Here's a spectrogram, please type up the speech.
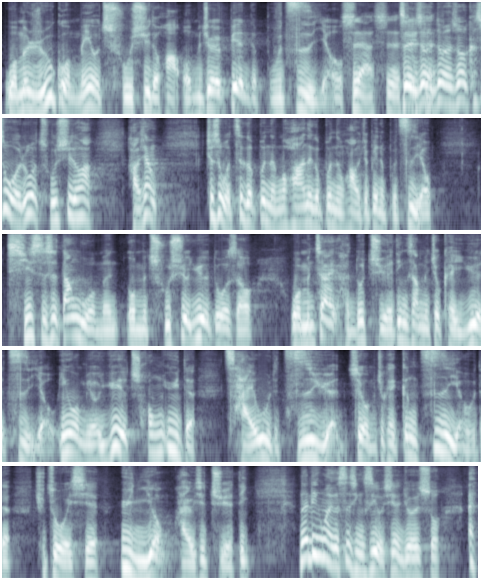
我们如果没有储蓄的话，我们就会变得不自由。是啊，是。所以说很多人说，可是我如果储蓄的话，好像就是我这个不能花，那个不能花，我就变得不自由。其实是当我们我们储蓄的越多的时候，我们在很多决定上面就可以越自由，因为我们有越充裕的财务的资源，所以我们就可以更自由的去做一些运用，还有一些决定。那另外一个事情是，有些人就会说：“哎，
